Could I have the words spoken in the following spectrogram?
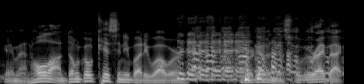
Okay, man. Hold on. Don't go kiss anybody while we're, while we're doing this. We'll be right back.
